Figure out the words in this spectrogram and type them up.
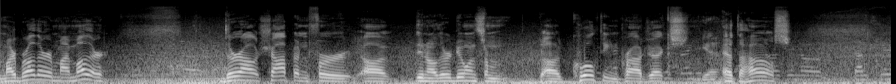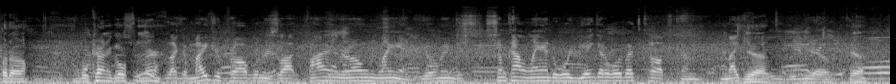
my brother and my mother, they're out shopping for uh, you know they're doing some uh, quilting projects Yeah. at the house. But uh, we'll kind of go from there. Like a major problem is like finding your own land. You know what I mean? Just some kind of land where you ain't got to worry about the cops coming, making Yeah. you, you know. Yeah.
